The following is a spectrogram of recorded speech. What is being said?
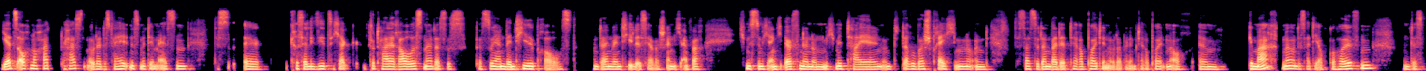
jetzt auch noch hat, hast oder das Verhältnis mit dem Essen, das äh, kristallisiert sich ja total raus, ne, dass, es, dass du ja ein Ventil brauchst. Und dein Ventil ist ja wahrscheinlich einfach, ich müsste mich eigentlich öffnen und mich mitteilen und darüber sprechen. Und das hast du dann bei der Therapeutin oder bei dem Therapeuten auch ähm, gemacht ne? und das hat dir auch geholfen. Und das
